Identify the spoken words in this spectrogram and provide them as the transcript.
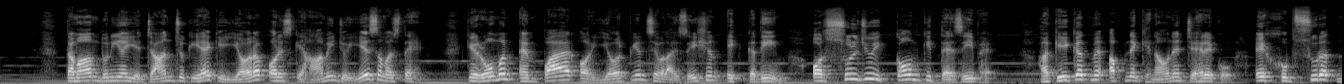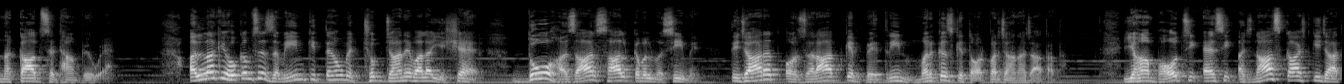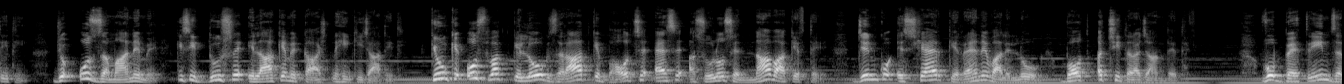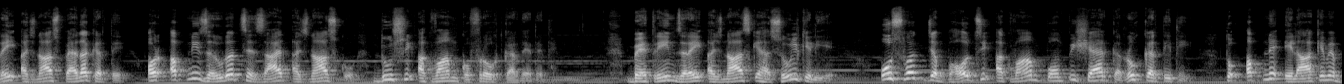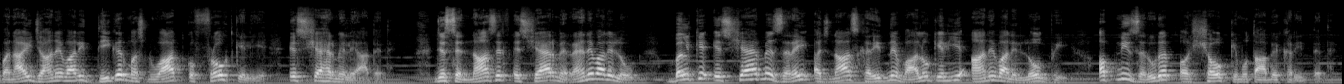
तमाम दुनिया ये जान चुकी है कि यूरोप और इसके हामी जो ये समझते हैं कि रोमन एम्पायर और यूरोपियन सिविलाइजेशन एक कदीम और सुलझी कौम की तहजीब है। हकीकत में अपने घिनौने चेहरे को एक खूबसूरत नकाब से ढांपे हुए है। अल्लाह के हुक्म से ज़मीन की तहों में छुप जाने वाला यह शहर 2000 साल कबल मसीह में तिजारत और ज़रात के बेहतरीन मरकज के तौर पर जाना जाता था। यहाँ बहुत सी ऐसी अजनास काश्त की जाती थी, जो उस जमाने में किसी दूसरे इलाके में काश्त नहीं की जाती थी। क्योंकि उस वक्त के लोग ज़रात के बहुत से ऐसे असूलों से ना वाकिफ थे, जिनको इस शहर के रहने वाले लोग बहुत अच्छी तरह जानते थे। वो बेहतरीन ज़रिए अजनास पैदा करते और अपनी ज़रूरत से जायद अजनास को दूसरी अकवाम को फरोख्त कर देते थे। बेहतरीन ज़रिए अजनास के हसूल के लिए उस वक्त जब बहुत सी अकवाम पोम्पी शहर का रुख करती थी तो अपने इलाके में बनाई जाने वाली दीगर मसनूआत को फरोख्त के लिए इस शहर में ले आते थे, जिससे ना सिर्फ़ इस शहर में रहने वाले लोग, बल्कि इस शहर में ज़रिए अजनास खरीदने वालों के लिए आने वाले लोग भी अपनी ज़रूरत और शौक के मुताबिक खरीदते थे।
